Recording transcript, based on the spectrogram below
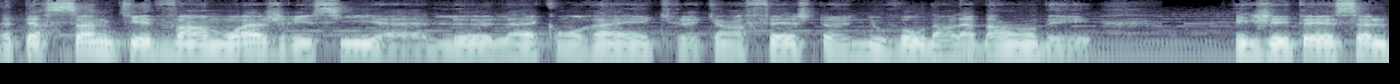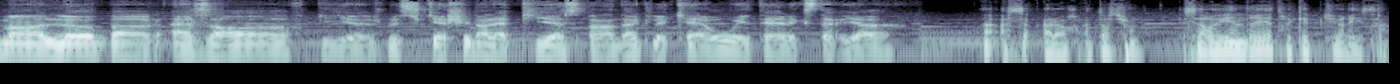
la personne qui est devant moi, je réussis à le, la convaincre qu'en fait, j'étais un nouveau dans la bande et, et que j'étais seulement là par hasard, puis euh, je me suis caché dans la pièce pendant que le chaos était à l'extérieur. Ah, ça- alors attention, ça reviendrait à être capturé ça.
